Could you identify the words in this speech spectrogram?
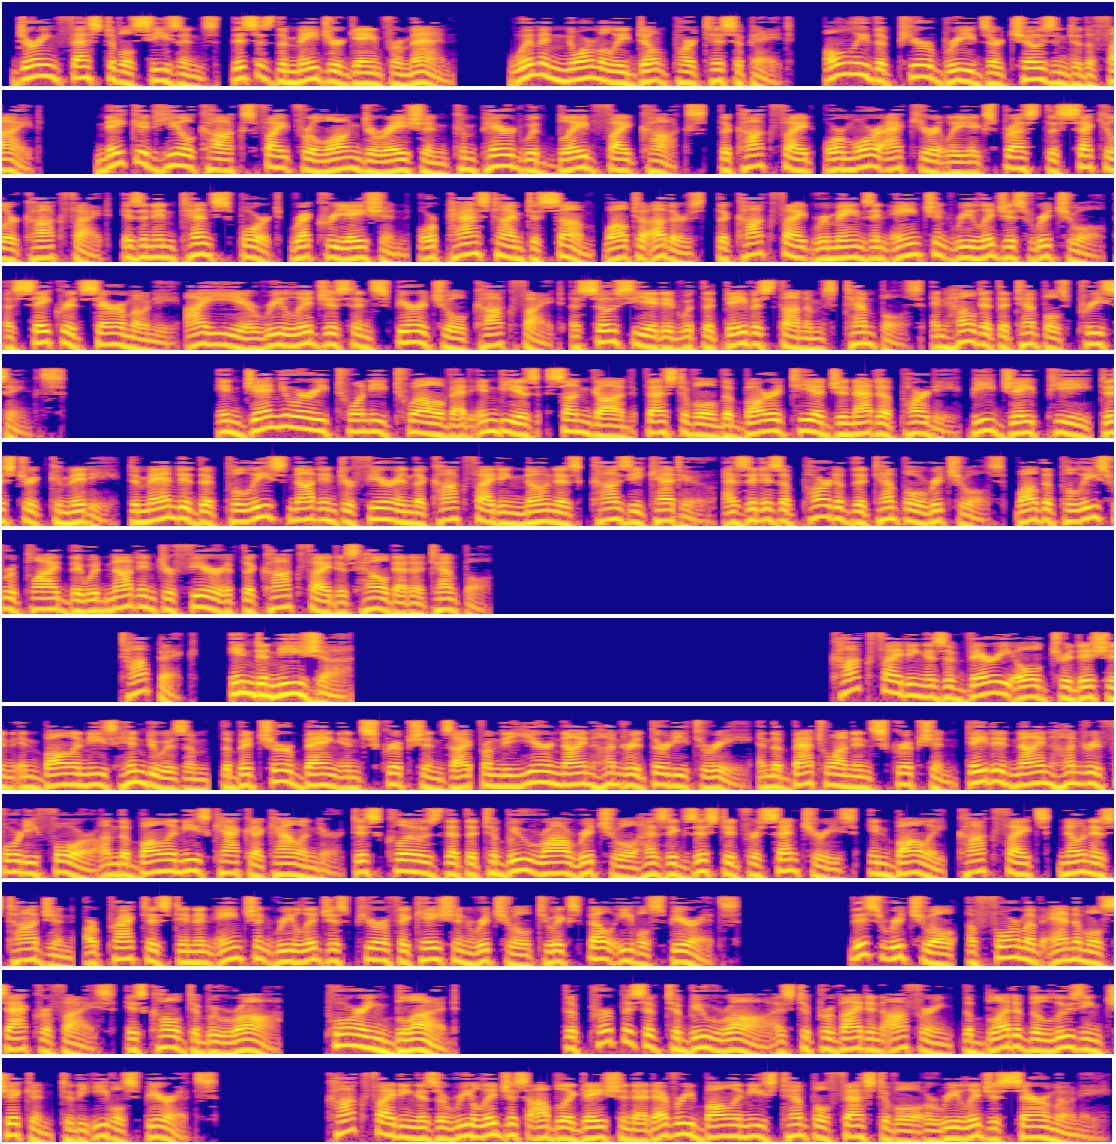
During festival seasons, this is the major game for men. Women normally don't participate. Only the pure breeds are chosen to the fight. Naked heel cocks fight for long duration compared with blade fight cocks. The cockfight, or more accurately expressed the secular cockfight, is an intense sport, recreation, or pastime to some, while to others, the cockfight remains an ancient religious ritual, a sacred ceremony i.e. a religious and spiritual cockfight associated with the temples and held at the temple's precincts. In January 2012 at India's Sun God festival the Bharatiya Janata Party BJP district committee, demanded that police not interfere in the cockfighting known as Kazi Ketu as it is a part of the temple rituals, while the police replied they would not interfere if the cockfight is held at a temple. Indonesia Cockfighting is a very old tradition in Balinese Hinduism. The Batur Bang inscriptions I from the year 933 and the Batuan inscription dated 944 on the Balinese Kaka calendar disclose that the tabuh rah ritual has existed for centuries. In Bali, cockfights, known as tajen, are practiced in an ancient religious purification ritual to expel evil spirits. This ritual, a form of animal sacrifice, is called tabuh rah, pouring blood the purpose of tabuh rah is to provide an offering the blood of the losing chicken to the evil spirits. Cockfighting is a religious obligation at every Balinese temple festival or religious ceremony.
